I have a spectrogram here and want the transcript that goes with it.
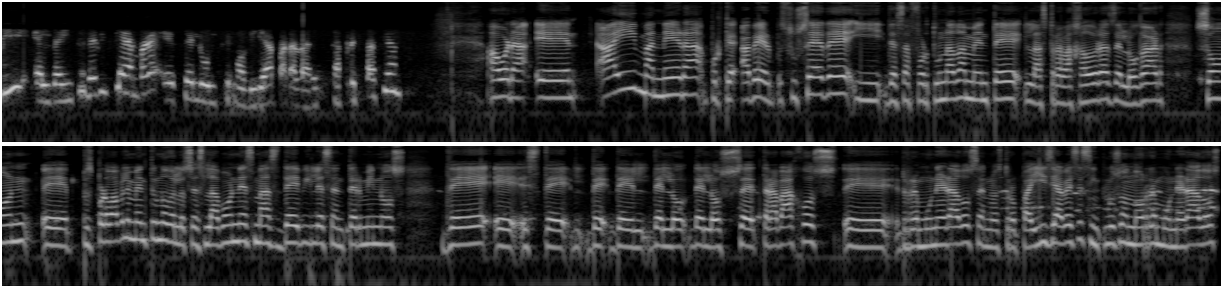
Y el 20 de diciembre es el último día para dar esta prestación. Ahora, eh, hay manera, porque, a ver, sucede y desafortunadamente las trabajadoras del hogar son, eh, pues probablemente uno de los eslabones más débiles en términos de, eh, este, de, de, los trabajos remunerados en nuestro país y a veces incluso no remunerados.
